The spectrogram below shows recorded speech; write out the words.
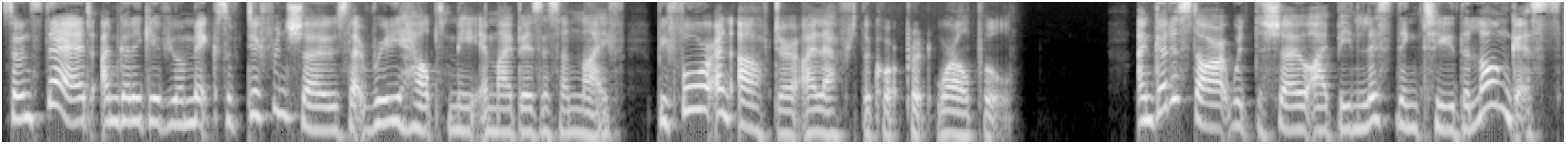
So instead, I'm going to give you a mix of different shows that really helped me in my business and life before and after I left the corporate whirlpool. I'm going to start with the show I've been listening to the longest,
